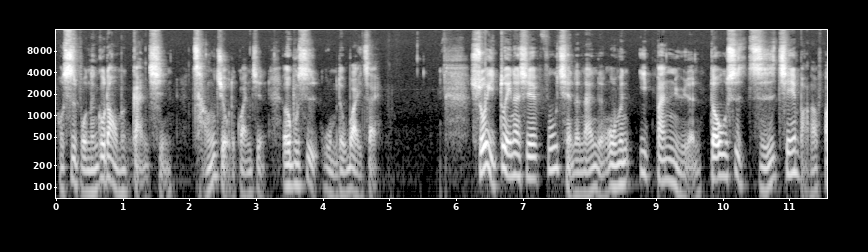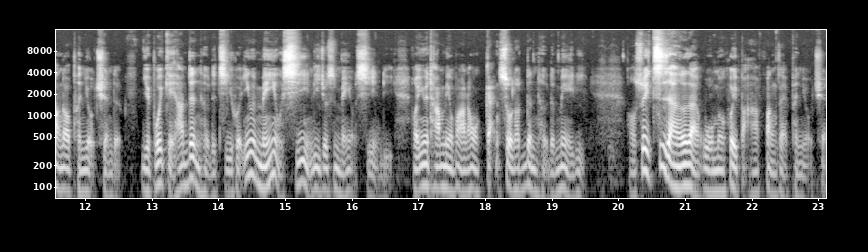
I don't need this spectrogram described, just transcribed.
哦，是否能够让我们感情长久的关键，而不是我们的外在。所以对那些肤浅的男人，我们一般女人都是直接把他放到朋友圈的，也不会给他任何的机会，因为没有吸引力就是没有吸引力哦，因为他没有办法让我感受到任何的魅力哦，所以自然而然我们会把他放在朋友圈。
